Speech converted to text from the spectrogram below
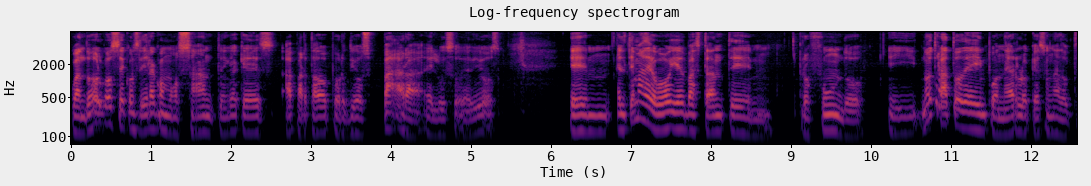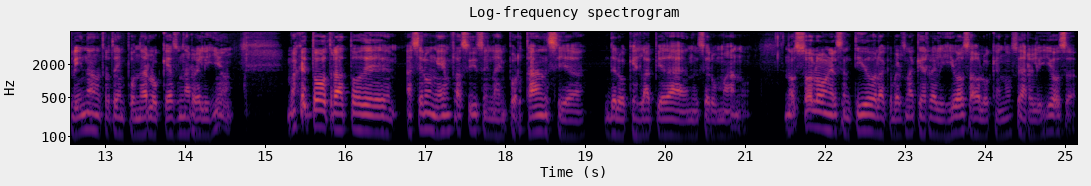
Cuando algo se considera como santo, indica que es apartado por Dios para el uso de Dios. Em, el tema de hoy es bastante em, profundo y no trato de imponer lo que es una doctrina, no trato de imponer lo que es una religión. Más que todo trato de hacer un énfasis en la importancia de lo que es la piedad en el ser humano. No solo en el sentido de la persona que es religiosa o lo que no sea religiosa,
